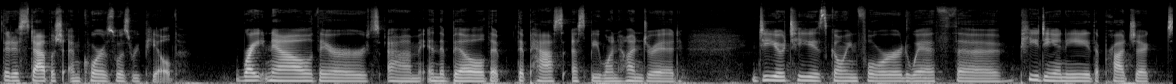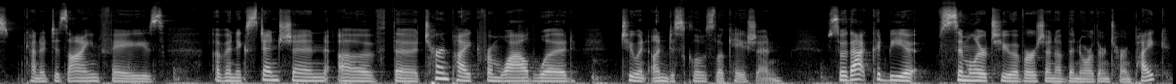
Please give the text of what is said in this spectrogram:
that established M-CORES was repealed. Right now, there's um, in the bill that, that passed SB 100, DOT is going forward with the PD&E, the project kind of design phase of an extension of the turnpike from Wildwood to an undisclosed location. So that could be a, similar to a version of the Northern Turnpike.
